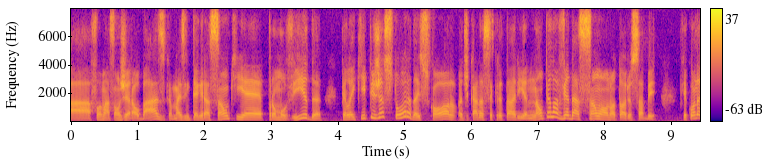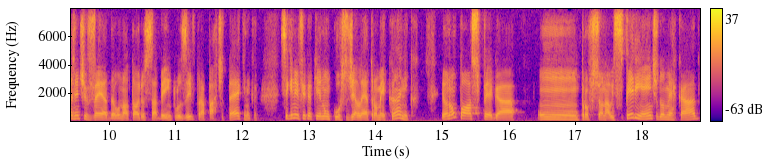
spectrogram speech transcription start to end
a formação geral básica, mas integração que é promovida pela equipe gestora da escola, de cada secretaria, não pela vedação ao notório saber. Porque quando a gente veda o notório saber, inclusive para a parte técnica, significa que num curso de eletromecânica, eu não posso pegar um profissional experiente do mercado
